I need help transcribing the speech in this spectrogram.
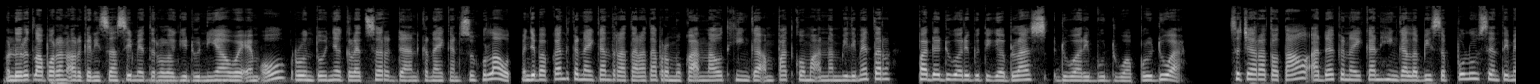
Menurut laporan Organisasi Meteorologi Dunia WMO, runtuhnya gletser dan kenaikan suhu laut menyebabkan kenaikan rata-rata permukaan laut hingga 4,6 mm pada 2013-2022. Secara total ada kenaikan hingga lebih 10 cm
